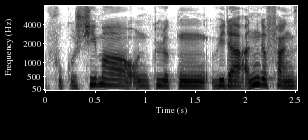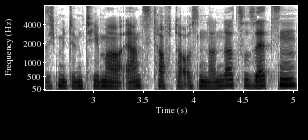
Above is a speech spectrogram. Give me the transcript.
Fukushima-Unglücken wieder angefangen, sich mit dem Thema ernsthafter auseinanderzusetzen.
